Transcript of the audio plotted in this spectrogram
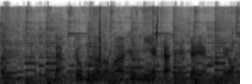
ครับดักจมแล้วแบบว่าให้มีอากาศหายใจอะมันไม่ออกน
